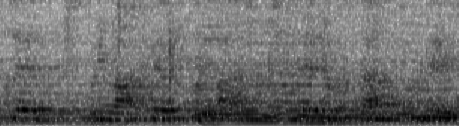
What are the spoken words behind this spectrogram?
ser tu imagen será misteriosa mujer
